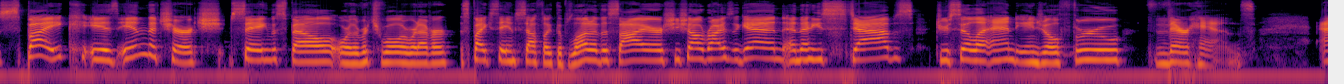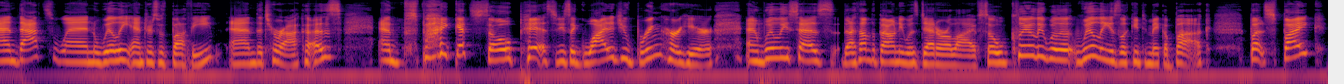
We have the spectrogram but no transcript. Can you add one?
Spike is in the church saying the spell or the ritual or whatever. Spike saying stuff like the blood of the sire, she shall rise again, and then he stabs Drusilla and Angel through their hands. And that's when Willie enters with Buffy and the Tarakas, and Spike gets so pissed. He's like, Why did you bring her here? And Willie says, I thought the bounty was dead or alive. So clearly, Willie is looking to make a buck. But Spike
